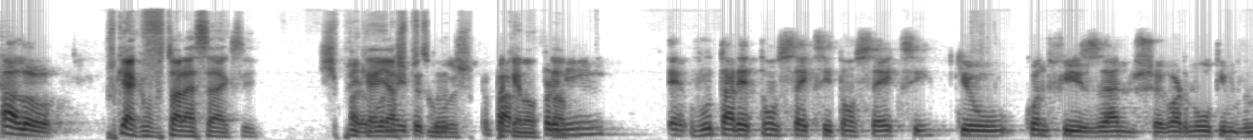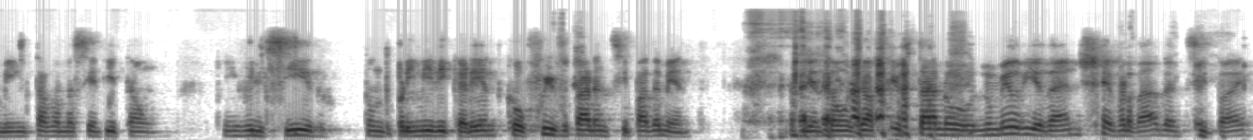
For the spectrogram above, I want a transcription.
Alô. Porquê é que votar é sexy? Explica aí às pessoas, Epá, para quem não Para sabe. mim, é, votar é tão sexy, tão sexy, que eu, quando fiz anos, agora no último domingo, estava-me a sentir tão, tão envelhecido, tão deprimido e carente, que eu fui votar antecipadamente. E então já fui votar no, no meu dia de anos, é verdade, antecipei.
